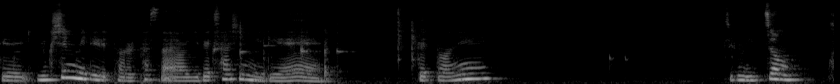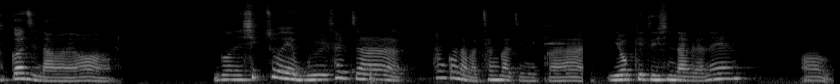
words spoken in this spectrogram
60ml를 탔어요. 240ml에. 그랬더니 지금 2.9까지 나와요. 이거는 식초에 물 살짝 탄 거나 마찬가지니까 이렇게 드신다면은 어,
